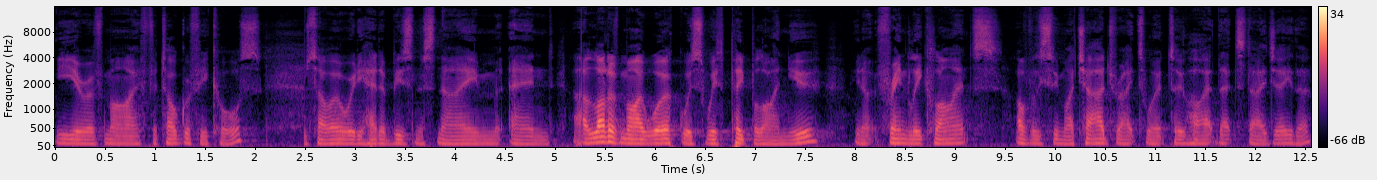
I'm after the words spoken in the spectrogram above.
year of my photography course. So I already had a business name, and a lot of my work was with people I knew, you know, friendly clients. Obviously, my charge rates weren't too high at that stage either,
